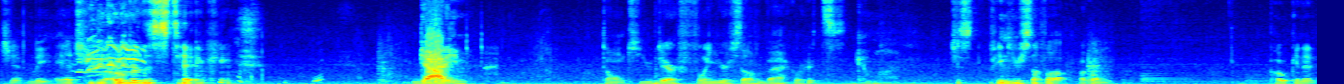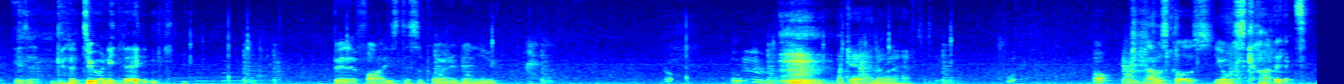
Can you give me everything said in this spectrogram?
gently edging over the stick. Got him. Don't you dare fling yourself backwards. Come on. Just pick yourself up. Okay. Poking it isn't gonna do anything. Bennett Foddy's disappointed in you. Oh. Okay, I know what I have to do. Oh, that was close. You almost got it.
